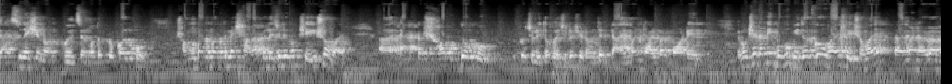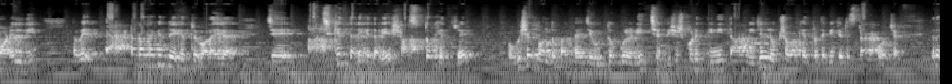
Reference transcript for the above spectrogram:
vaccination on wheels এর মতো প্রকল্প সংবাদ মাধ্যমে সারা ফেলেছিল এবং সেই সময় একটা শব্দ খুব প্রচলিত হয়েছিল, সেটা হচ্ছে ডায়মন্ড হারবার মডেল। এবং সেটা নিয়ে বহু বিতর্কও হয় সেই সময় ডায়মন্ড হারবার মডেল নিয়ে। তবে একটা কথা কিন্তু এক্ষেত্রে বলাই যায় যে, আজকের তারিখে দাঁড়িয়ে স্বাস্থ্য ক্ষেত্রে অভিষেক বন্দ্যোপাধ্যায় যে উদ্যোগগুলো নিচ্ছেন, বিশেষ করে তিনি তার নিজের লোকসভা ক্ষেত্র থেকে যেটা স্টার্ট করছেন, তাতে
